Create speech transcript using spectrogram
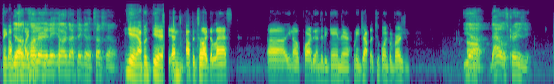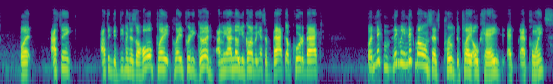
I think up Yeah, until like the, 108 yards, I think, and a touchdown. yeah, up yeah, and up until like the last uh, you know part of the end of the game there when he dropped the two point conversion. Yeah, Uh, that was crazy. But I think I think the defense as a whole played played pretty good. I mean, I know you're going up against a backup quarterback, but Nick Nick I mean, Nick Mullens has proved to play okay at, at points.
